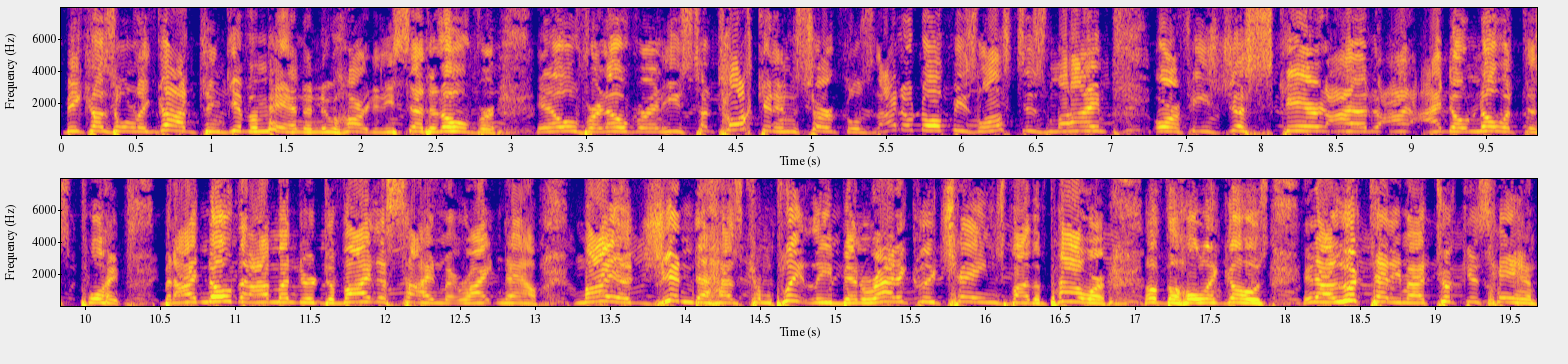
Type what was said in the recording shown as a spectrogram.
because only God can give a man a new heart. And he said it over and over and over. And he's talking in circles. And I don't know if he's lost his mind or if he's just scared. I, I, I don't know at this point. But I know that I'm under divine assignment right now. My agenda has completely been radically changed by the power of the Holy Ghost. And I looked at him, I took his hand,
